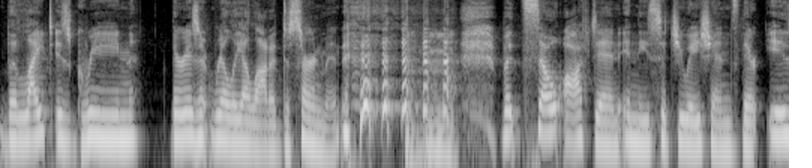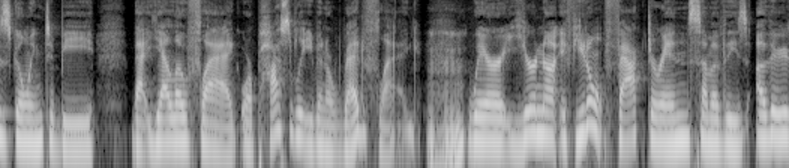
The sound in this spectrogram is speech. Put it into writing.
the light is green. There isn't really a lot of discernment. mm-hmm. But so often in these situations, there is going to be that yellow flag or possibly even a red flag mm-hmm. where you're not, if you don't factor in some of these other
